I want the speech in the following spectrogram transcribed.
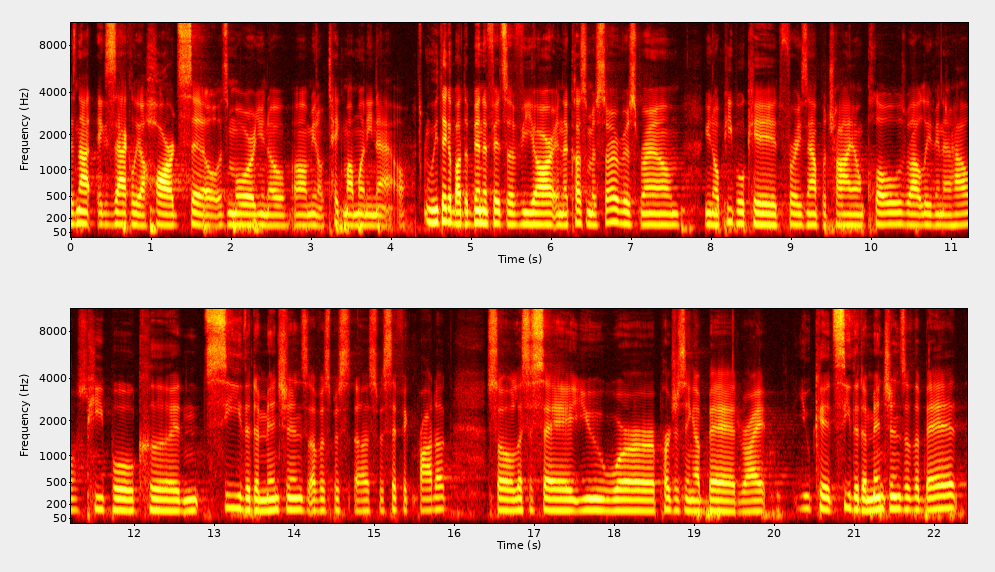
is not exactly a hard sell. It's more, you know, um, you know, take my money now. When we think about the benefits of VR in the customer service realm, you know, people could, for example, try on clothes without leaving their house. People could see the dimensions of a, spe a specific product. So let's just say you were purchasing a bed, right? You could see the dimensions of the bed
